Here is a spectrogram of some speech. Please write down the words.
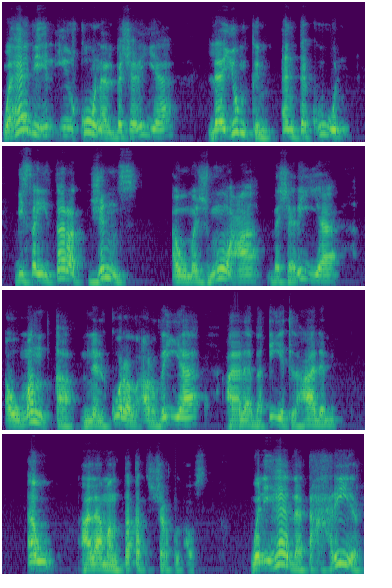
وهذه الإيقونة البشرية لا يمكن أن تكون بسيطرة جنس أو مجموعة بشرية أو منطقة من الكرة الأرضية على بقية العالم أو على منطقة الشرق الأوسط. ولهذا تحرير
